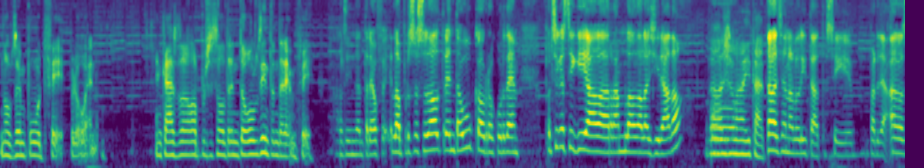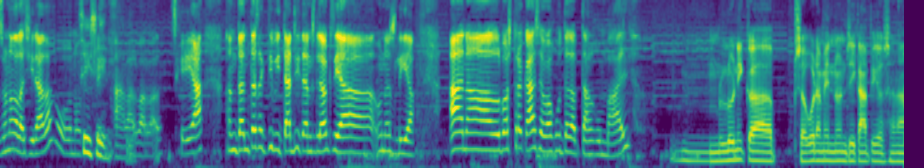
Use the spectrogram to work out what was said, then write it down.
no els hem pogut fer, però bueno, en cas de la processó del 31 els intentarem fer. Els intentareu fer. La processó del 31, que us recordem, pot ser que sigui a la Rambla de la Girada? De la Generalitat. De la Generalitat, o sigui, per allà, a la zona de la Girada? O no? Sí, sí. Ah, val, val, val. És que ja, amb tantes activitats i tants llocs, ja un es lia. En el vostre cas, heu hagut d'adaptar algun ball? Mm, L'únic que segurament no ens hi càpiga serà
